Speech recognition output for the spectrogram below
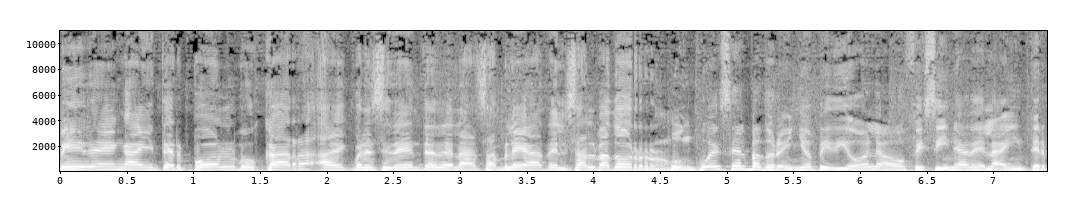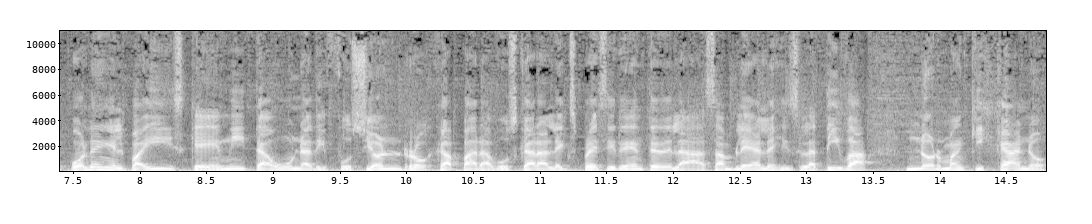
Piden a Interpol buscar a expresidente de la Asamblea del Salvador. Un juez salvadoreño pidió a la oficina de la Interpol en el país que emita una difusión roja para buscar al expresidente de la Asamblea Legislativa, Norman Quijano,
